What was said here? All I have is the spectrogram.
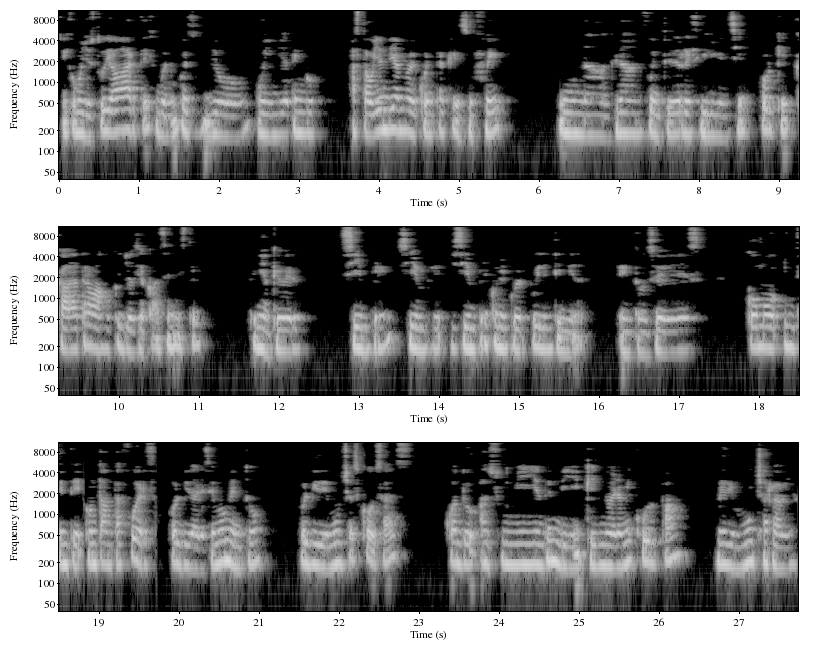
Y como yo estudiaba artes, bueno, pues yo hoy en día tengo, hasta hoy en día me doy cuenta que eso fue una gran fuente de resiliencia, porque cada trabajo que yo hacía cada semestre tenía que ver siempre, siempre y siempre con el cuerpo y la intimidad. Entonces, como intenté con tanta fuerza olvidar ese momento, olvidé muchas cosas, cuando asumí y entendí que no era mi culpa, me dio mucha rabia,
